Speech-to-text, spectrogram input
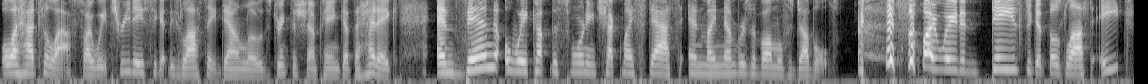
well, I had to laugh. So I wait three days to get these last eight downloads, drink the champagne, get the headache, and then wake up this morning, check my stats, and my numbers have almost doubled. so I waited days to get those last eight,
